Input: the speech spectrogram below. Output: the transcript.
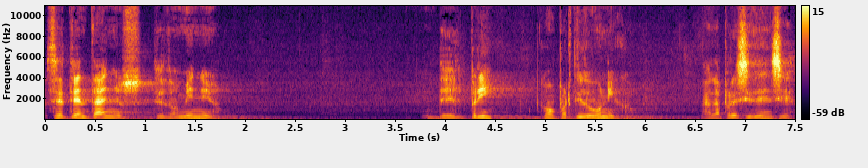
70 años de dominio del PRI como partido único a la presidencia.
